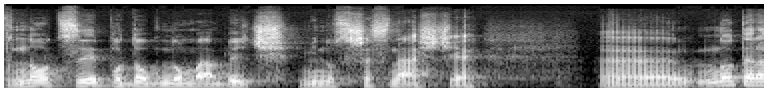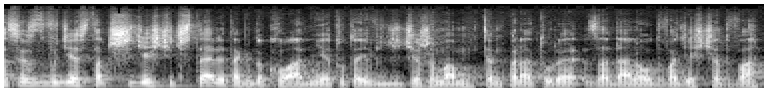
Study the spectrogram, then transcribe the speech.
w nocy podobno ma być minus 16. E, No teraz jest 20.34 tak dokładnie. Tutaj widzicie, że mam temperaturę zadaną 22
